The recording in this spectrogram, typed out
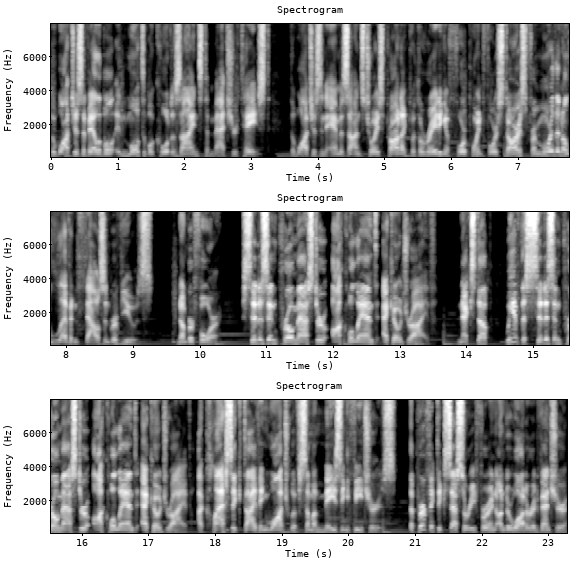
The watch is available in multiple cool designs to match your taste, the watch is an Amazon's Choice product with a rating of 4.4 stars from more than 11,000 reviews. Number 4. Citizen ProMaster Aqualand Eco-Drive. Next up, we have the Citizen ProMaster Aqualand Eco-Drive, a classic diving watch with some amazing features. The perfect accessory for an underwater adventure,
